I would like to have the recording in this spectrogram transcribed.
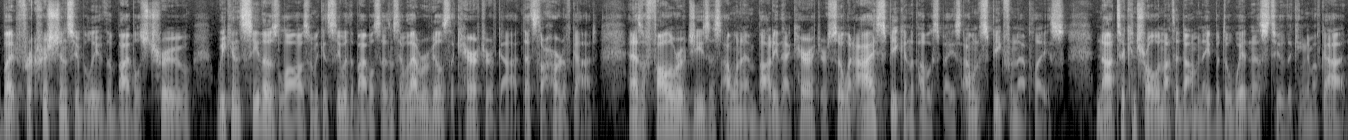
But for Christians who believe the Bible is true, we can see those laws and we can see what the Bible says and say, well, that reveals the character of God. That's the heart of God. And as a follower of Jesus, I want to embody that character. So when I speak in the public space, I want to speak from that place, not to control, not to dominate, but to witness to the kingdom of God.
